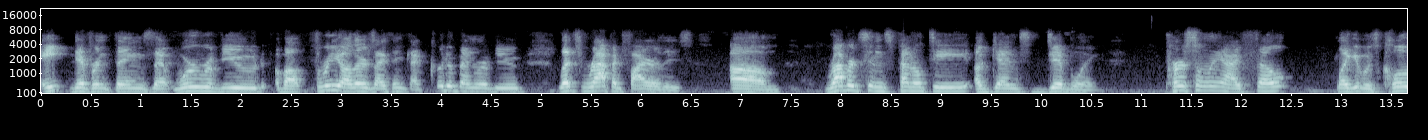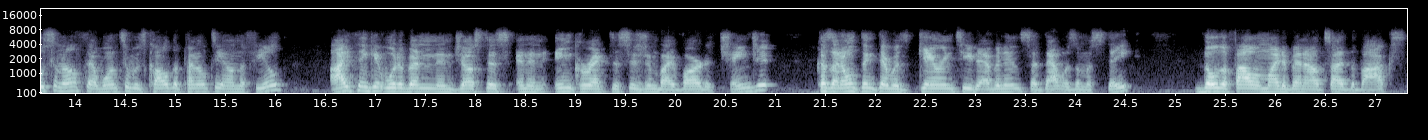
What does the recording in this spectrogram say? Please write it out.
eight different things that were reviewed, about three others I think that could have been reviewed. Let's rapid fire these. Um, Robertson's penalty against Dibling. Personally, I felt like it was close enough that once it was called a penalty on the field, I think it would have been an injustice and an incorrect decision by VAR to change it because I don't think there was guaranteed evidence that that was a mistake, though the foul might have been outside the box.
